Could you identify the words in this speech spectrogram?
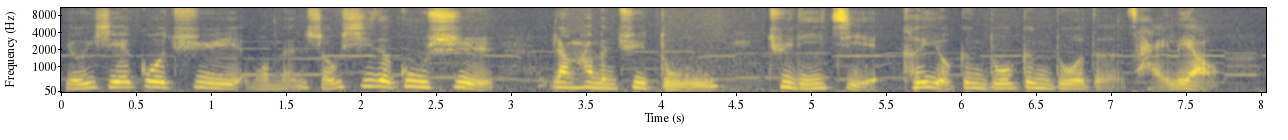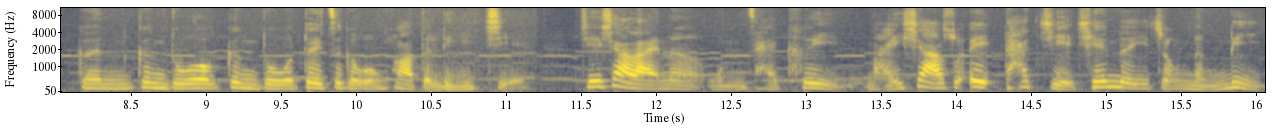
有一些过去我们熟悉的故事，让他们去读、去理解，可以有更多更多的材料，跟更多更多对这个文化的理解。接下来呢，我们才可以埋下说，哎，他解签的一种能力。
